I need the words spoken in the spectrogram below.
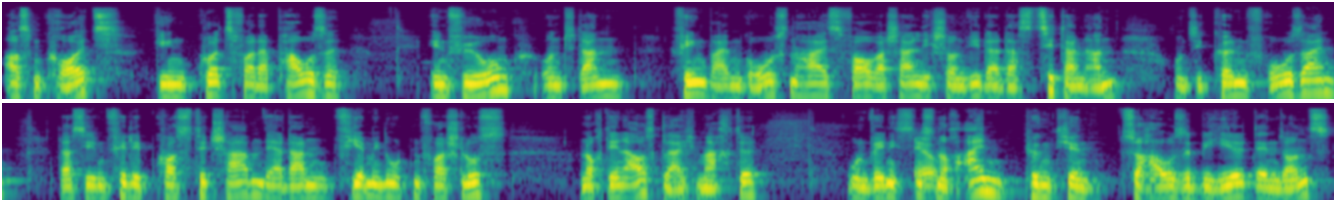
aus dem Kreuz, ging kurz vor der Pause in Führung und dann fing beim großen HSV wahrscheinlich schon wieder das Zittern an. Und Sie können froh sein, dass sie einen Philipp Kostic haben, der dann vier Minuten vor Schluss noch den Ausgleich machte und wenigstens jo. noch ein Pünktchen zu Hause behielt, denn sonst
